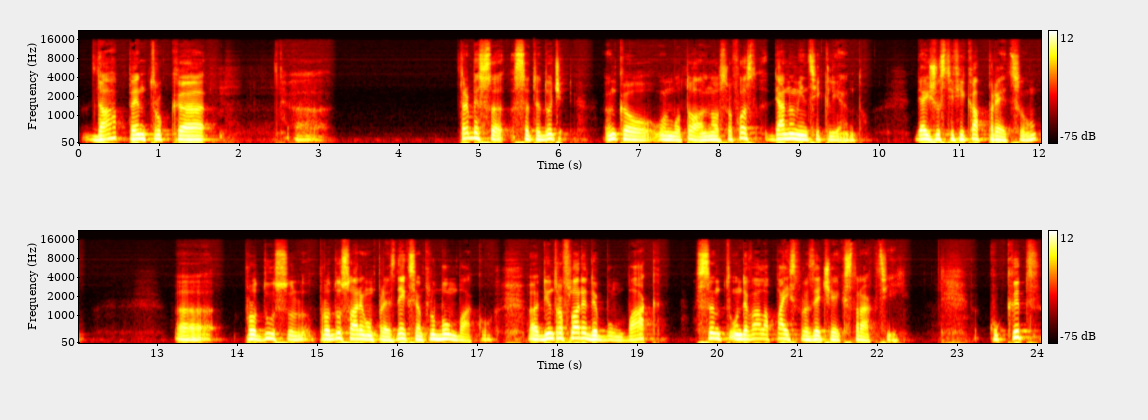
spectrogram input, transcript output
Da, pentru că uh, trebuie să, să te duci, încă un moto al nostru a fost de a nu minți clientul, de a-i justifica prețul, uh, produsul, produsul are un preț, de exemplu bumbacul. Uh, dintr-o floare de bumbac sunt undeva la 14 extracții. Cu cât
